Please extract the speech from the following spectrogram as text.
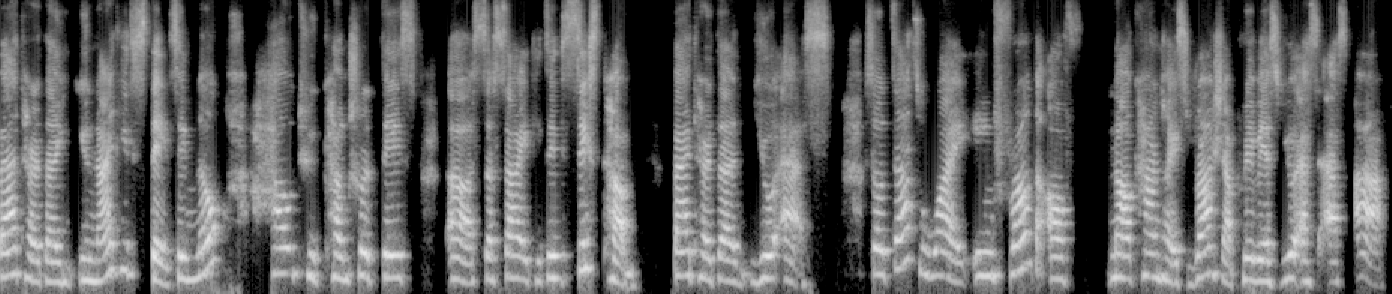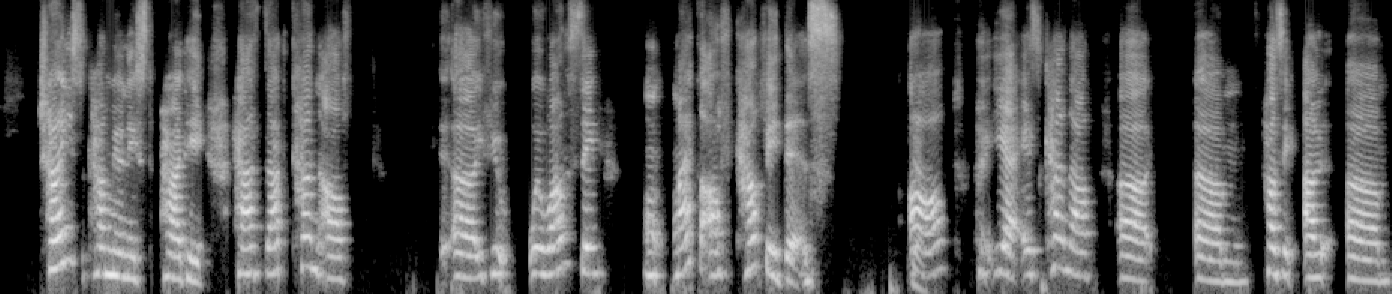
better than United States. They know how to control this uh, society, this system better than U.S. So that's why in front of now currently is Russia, previous USSR, Chinese Communist Party has that kind of, uh, if you we want to say, mm, lack of confidence, yeah. or yeah, it's kind of uh, um, how say uh, um,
